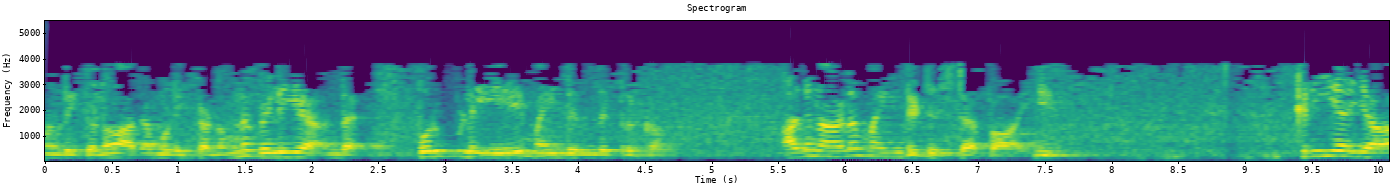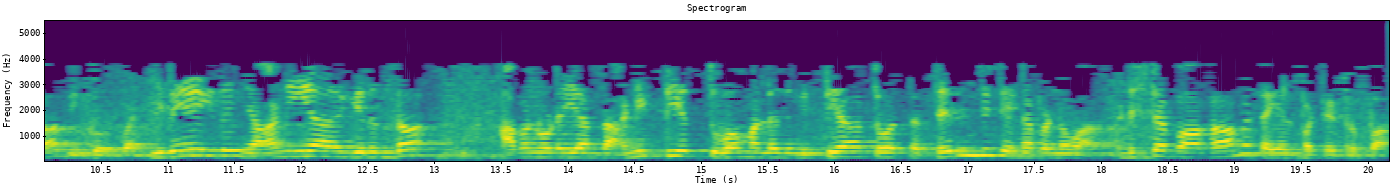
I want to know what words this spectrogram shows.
முடிக்கணும் அதை முடிக்கணும்னு வெளியே அந்த பொறுப்புலயே மைண்ட் இருந்துட்டு இருக்கோம் அதனால மைண்ட் டிஸ்டர்ப் ஆகி கிரியையா விகுர்வன். இதே இது ஞானியா இருந்தா அவனுடைய அந்த அனித்தியத்துவம் அல்லது நித்தியாத்துவத்தை தெரிஞ்சுட்டு என்ன பண்ணுவான்? டிஸ்டர்ப் ஆகாம செயல்பட்டு இருப்பான்.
